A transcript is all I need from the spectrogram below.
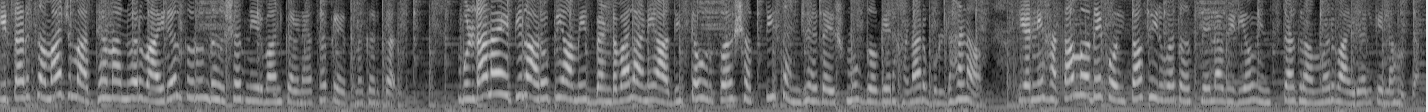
इतर समाज माध्यमांवर व्हायरल करून दहशत निर्माण करण्याचा प्रयत्न करतात. बुलढाणा येथील आरोपी अमित बंडवाल आणि आदित्य उर्फ शक्ती संजय देशमुख दोघे राहणार बुलढाणा. यांनी हातामध्ये कोयता फिरवत असलेला व्हिडिओ इंस्टाग्रामवर व्हायरल केला होता.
